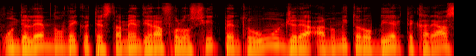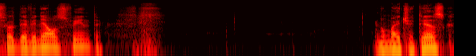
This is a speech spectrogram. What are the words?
unde lemnul în Vechiul Testament era folosit pentru ungerea anumitor obiecte care astfel deveneau sfinte. Nu mai citesc,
